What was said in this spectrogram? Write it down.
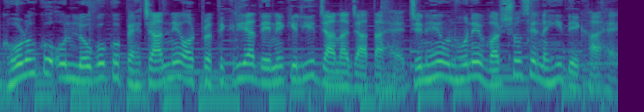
घोड़ों को उन लोगों को पहचानने और प्रतिक्रिया देने के लिए जाना जाता है जिन्हें उन्होंने वर्षों से नहीं देखा है,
